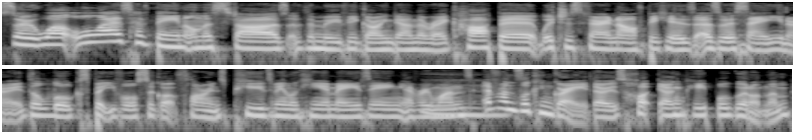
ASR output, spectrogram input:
So while all eyes have been on the stars of the movie going down the red carpet, which is fair enough because as we're saying, you know, the looks, but you've also got Florence Pugh's been looking amazing. Everyone's mm. everyone's looking great. Those hot young people, good on them.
